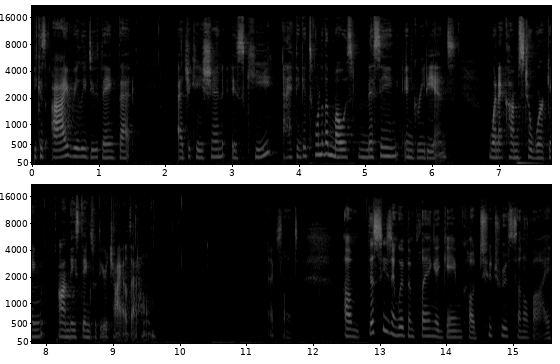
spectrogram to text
because I really do think that education is key. And I think it's one of the most missing ingredients when it comes to working on these things with your child at home. Excellent. Um, this season, we've been playing a game called Two Truths and a Lie,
